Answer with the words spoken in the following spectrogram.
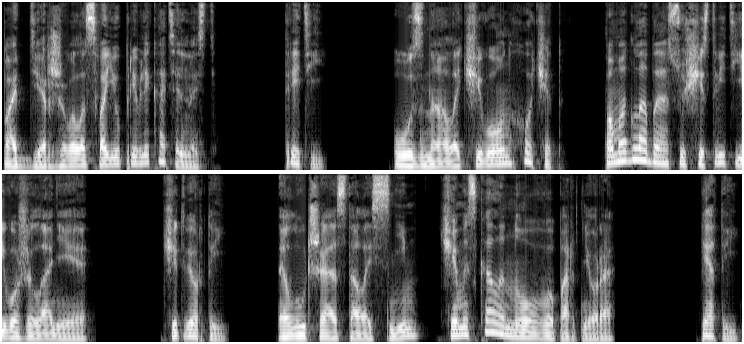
Поддерживала свою привлекательность. Третий. Узнала, чего он хочет. Помогла бы осуществить его желание. Четвертый. Лучше осталась с ним, чем искала нового партнера. Пятый.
